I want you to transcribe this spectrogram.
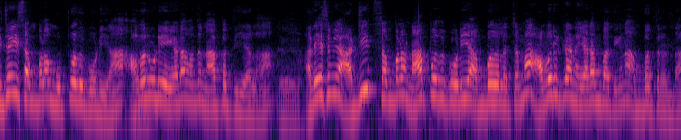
விஜய் சம்பளம் முப்பது கோடியா? அவருடைய இடம் வந்து நாற்பத்தி ஏழாம் அதே சமயம் அஜித் சம்பளம் நாற்பது கோடி ஐம்பது லட்சமா? அவருக்கான இடம் பாத்தீங்கன்னா ஐம்பத்தி ரெண்டா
